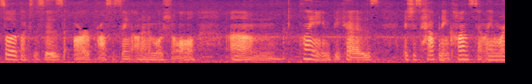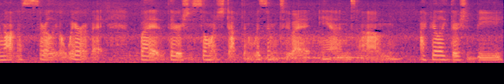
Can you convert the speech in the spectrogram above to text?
solar plexuses are processing on an emotional um, plane because it's just happening constantly and we're not necessarily aware of it. But there's just so much depth and wisdom to it. And um, I feel like there should be,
